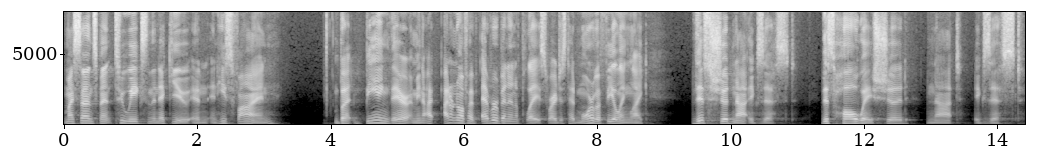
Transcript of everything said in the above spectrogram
My son spent two weeks in the NICU and, and he's fine. But being there, I mean, I, I don't know if I've ever been in a place where I just had more of a feeling like this should not exist. This hallway should not exist.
